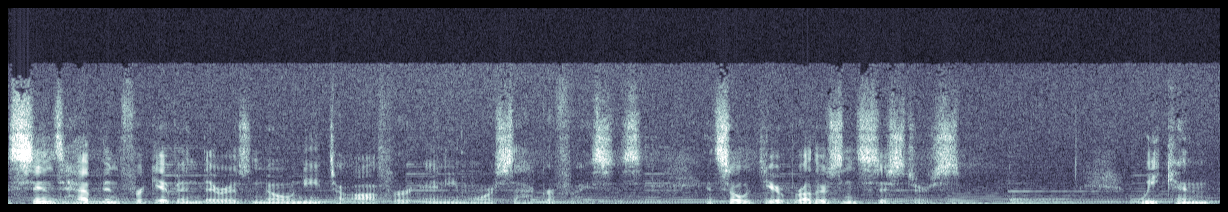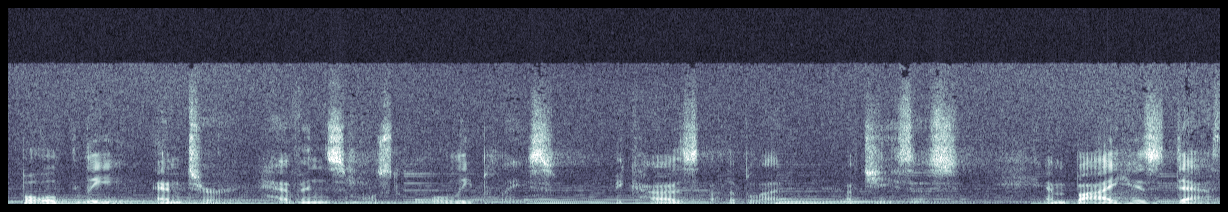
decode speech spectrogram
sins have been forgiven, there is no need to offer any more sacrifices. And so, dear brothers and sisters, we can boldly enter heaven's most holy place because of the blood of Jesus. And by his death,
